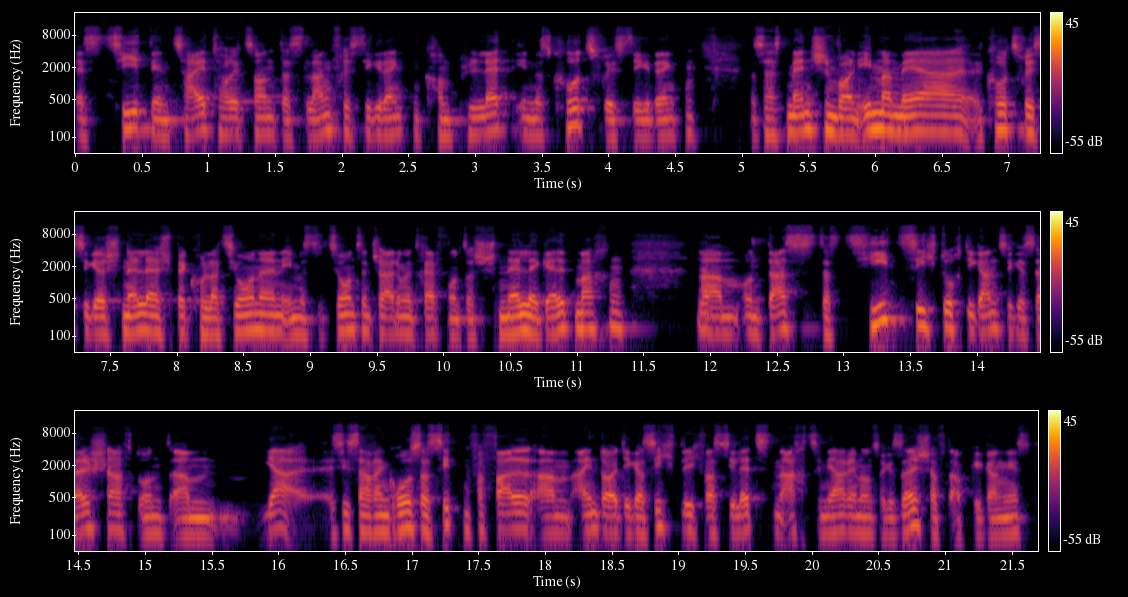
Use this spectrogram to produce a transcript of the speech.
es zieht den Zeithorizont, das langfristige Denken komplett in das kurzfristige Denken. Das heißt, Menschen wollen immer mehr kurzfristige, schnelle Spekulationen, Investitionsentscheidungen treffen und das schnelle Geld machen. Ja. Ähm, und das, das zieht sich durch die ganze Gesellschaft und ähm, ja, es ist auch ein großer Sittenverfall, ähm, eindeutig ersichtlich, was die letzten 18 Jahre in unserer Gesellschaft abgegangen ist.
